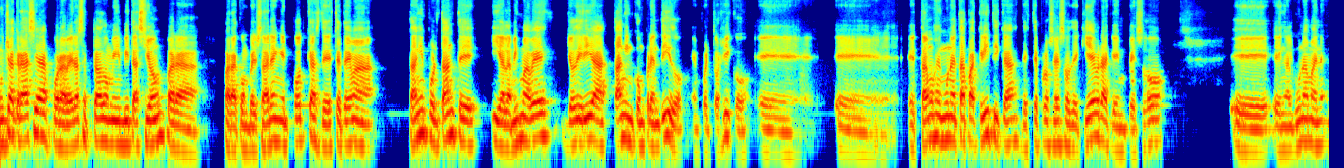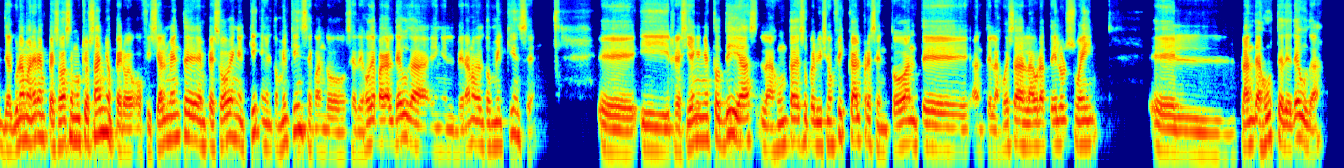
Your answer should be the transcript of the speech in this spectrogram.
Muchas gracias por haber aceptado mi invitación para, para conversar en el podcast de este tema tan importante y a la misma vez, yo diría, tan incomprendido en Puerto Rico. Eh, eh, estamos en una etapa crítica de este proceso de quiebra que empezó eh, en alguna de alguna manera empezó hace muchos años, pero oficialmente empezó en el, en el 2015, cuando se dejó de pagar deuda en el verano del 2015. Eh, y recién en estos días, la Junta de Supervisión Fiscal presentó ante, ante la jueza Laura Taylor Swain el plan de ajuste de deuda,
